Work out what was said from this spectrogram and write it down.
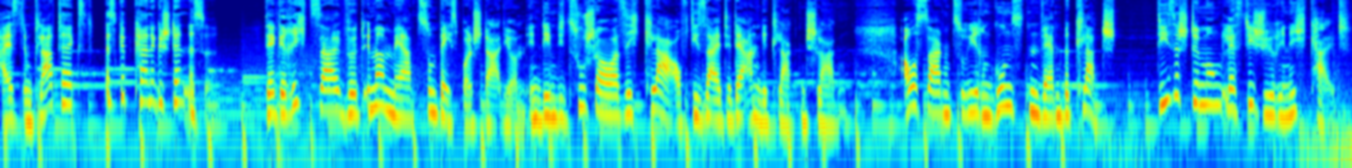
Heißt im Klartext, es gibt keine Geständnisse. Der Gerichtssaal wird immer mehr zum Baseballstadion, in dem die Zuschauer sich klar auf die Seite der Angeklagten schlagen. Aussagen zu ihren Gunsten werden beklatscht. Diese Stimmung lässt die Jury nicht kalt.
